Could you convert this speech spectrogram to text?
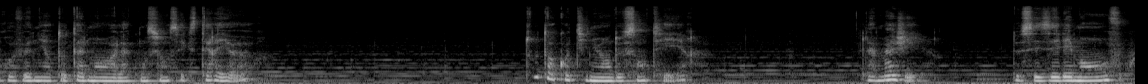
revenir totalement à la conscience extérieure tout en continuant de sentir la magie de ces éléments en vous.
